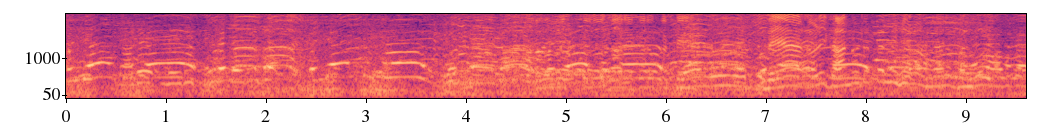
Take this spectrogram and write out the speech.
ਪੰਜਾਬ ਸਰਕਾਰ ਮੁਰਦਾਬਾਦ ਪੰਜਾਬ ਸਰਕਾਰ ਮੁਰਦਾਬਾਦ ਮੈਂ ਥੋੜੀ ਸਾਨੂੰ ਟੱਕਰ ਨਹੀਂ ਛੜਾਉਂਦਾ ਬੰਦੇ ਆਪ ਨਹੀਂ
